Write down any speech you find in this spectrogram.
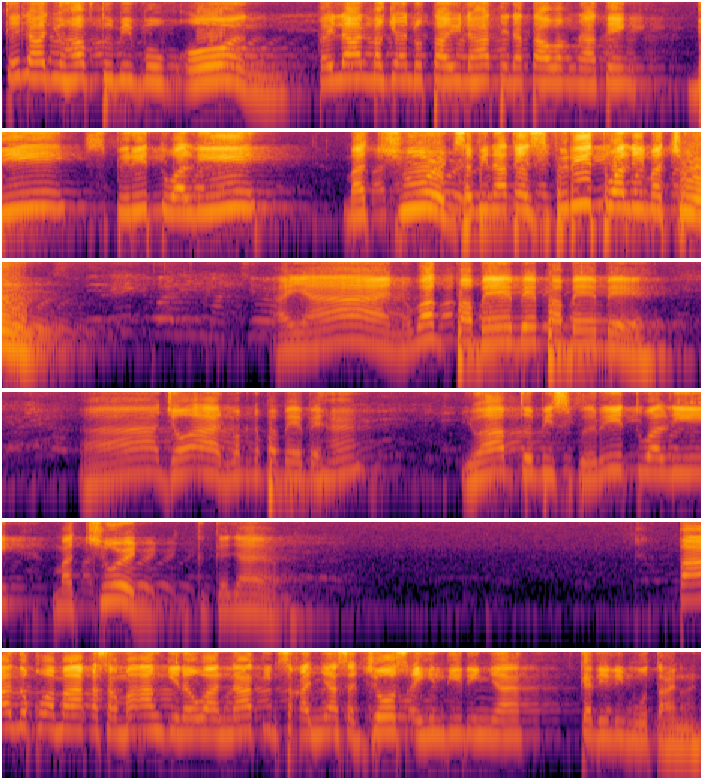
Kailangan you have to be move on. Kailangan maging ano tayo lahat, tinatawag nating be spiritually matured. Sabi natin, spiritually matured. Ayan. Huwag pabebe, pabebe. Ah, Joanne, wag na pabebe, ha? You have to be spiritually matured. Kanya. Paano kung ang mga kasamaang ginawa natin sa Kanya sa Diyos ay hindi rin niya kalilimutan?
